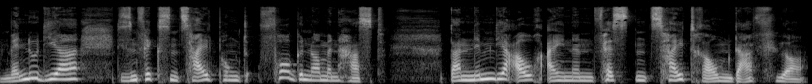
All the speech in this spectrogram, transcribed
Und wenn du dir diesen fixen Zeitpunkt vorgenommen hast, dann nimm dir auch einen festen Zeitraum dafür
